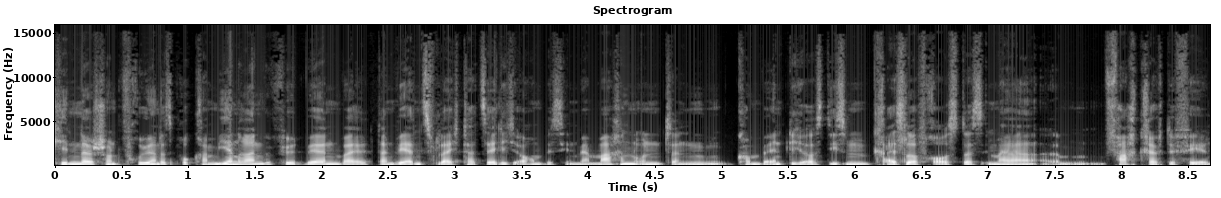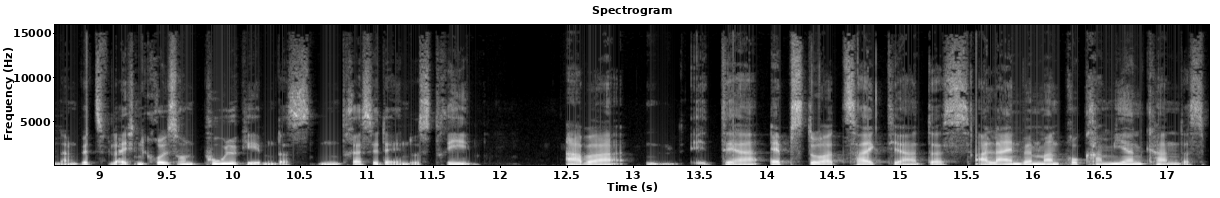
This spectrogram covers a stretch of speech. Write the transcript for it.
Kinder schon früher an das Programmieren rangeführt werden, weil dann werden es vielleicht tatsächlich auch ein bisschen mehr machen und dann kommen wir endlich aus diesem Kreislauf raus, dass immer ähm, Fachkräfte fehlen. Dann wird es vielleicht einen größeren Pool geben, das Interesse der Industrie. Aber der App Store zeigt ja, dass allein wenn man programmieren kann, dass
